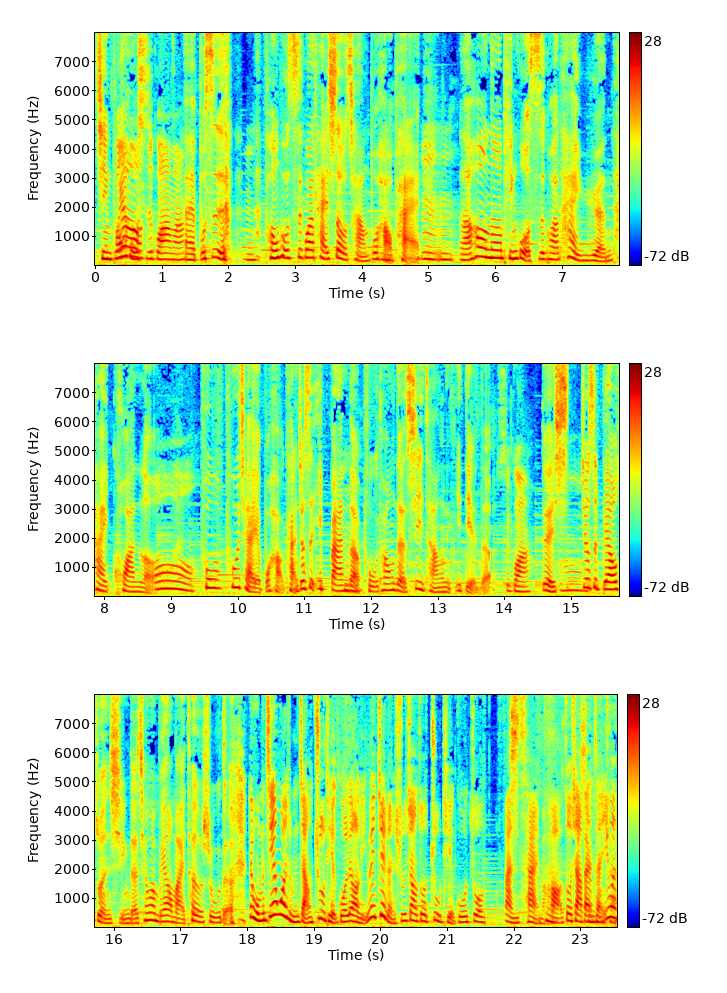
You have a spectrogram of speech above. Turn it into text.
请不要丝瓜吗？哎，不是，嗯，澎湖丝瓜太瘦长不好排，嗯嗯。然后呢，苹果丝瓜太圆太宽了，哦，铺铺起来也不好看，就是一般的普通的细长一点的丝瓜，对，就是标准型的，千万不要买特殊的。哎，我们今天为什么讲铸铁锅料理？因为这本书叫做《铸铁锅做饭菜》嘛，哈，做下饭菜，因为。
